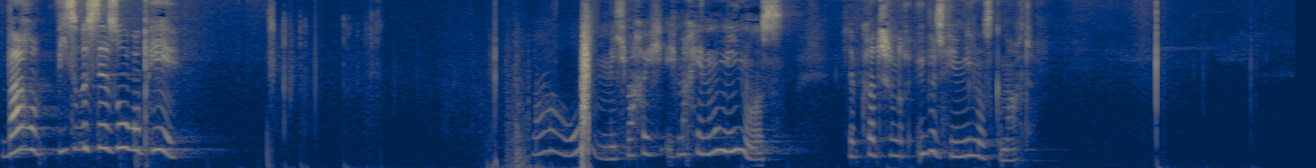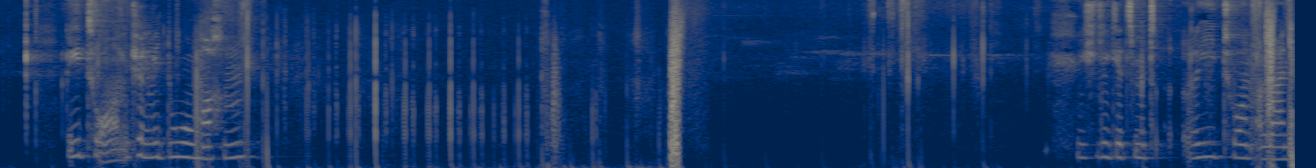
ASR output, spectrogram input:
Warum? Wieso ist der so OP? Warum? Ich mache ich, mach hier nur Minus. Ich habe gerade schon übelst viel Minus gemacht. Return können wir Duo machen. Ich fliege jetzt mit Return alleine.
